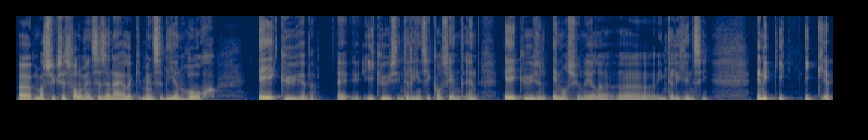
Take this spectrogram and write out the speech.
Uh, maar succesvolle mensen zijn eigenlijk mensen die een hoog EQ hebben. IQ is intelligentiequotient en EQ is een emotionele uh, intelligentie. En ik, ik, ik, heb,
